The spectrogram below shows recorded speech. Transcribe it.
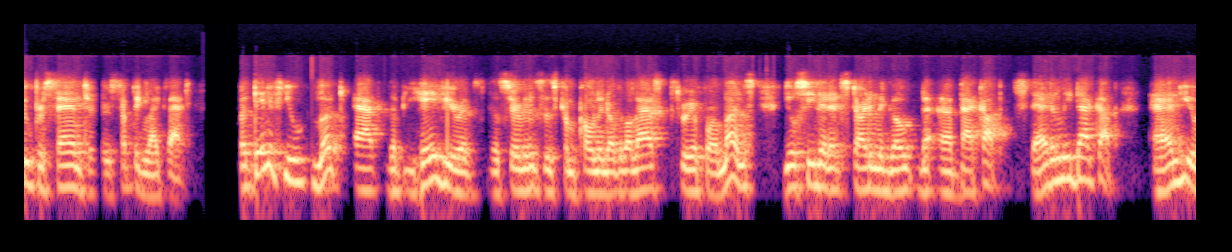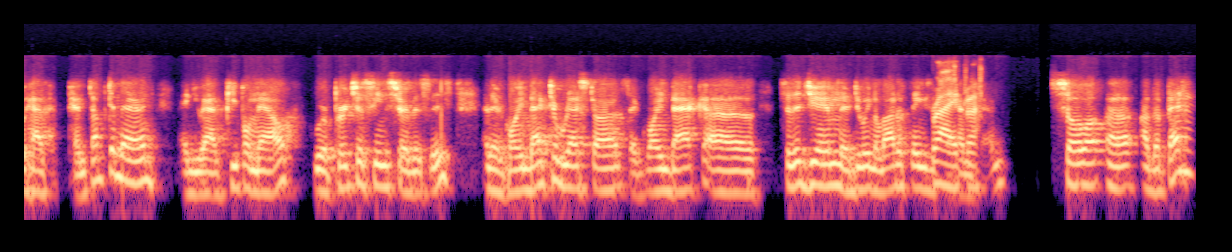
2% or something like that. But then if you look at the behavior of the services component over the last three or four months, you'll see that it's starting to go uh, back up, steadily back up. And you have pent up demand, and you have people now who are purchasing services, and they're going back to restaurants, they're going back uh, to the gym, they're doing a lot of things. Right. right. So uh, uh, the best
